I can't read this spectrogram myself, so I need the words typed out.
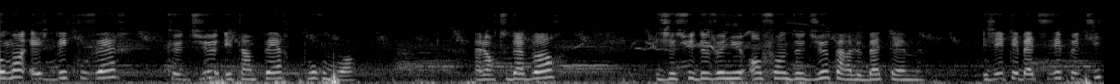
comment ai-je découvert que Dieu est un Père pour moi? Alors tout d'abord, je suis devenue enfant de Dieu par le baptême. J'ai été baptisée petite,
